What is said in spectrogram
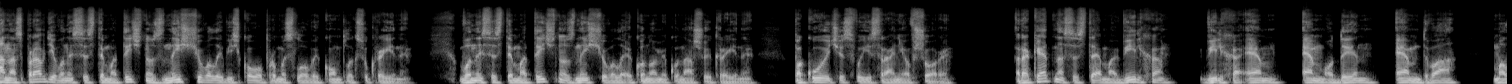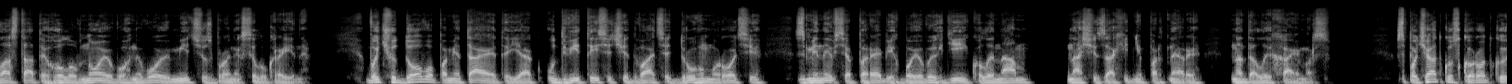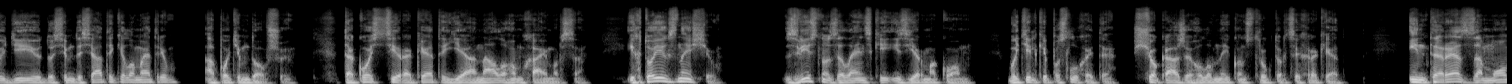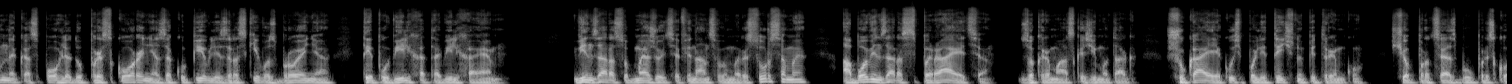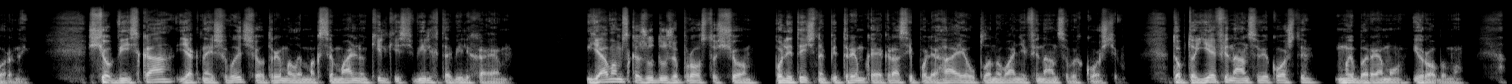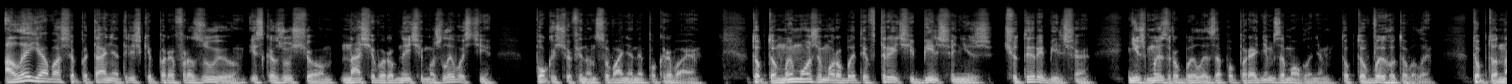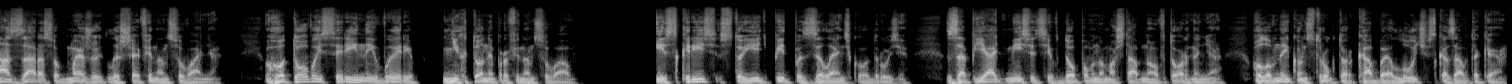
А насправді вони систематично знищували військово-промисловий комплекс України. Вони систематично знищували економіку нашої країни, пакуючи свої срані офшори. Ракетна система Вільха, Вільха М, М1, М2 мала стати головною вогневою міцю Збройних сил України. Ви чудово пам'ятаєте, як у 2022 році змінився перебіг бойових дій, коли нам, наші західні партнери, надали Хаймерс. Спочатку з короткою дією до 70 кілометрів, а потім довшою. Так ось ці ракети є аналогом Хаймерса. І хто їх знищив? Звісно, Зеленський із Єрмаком. Ви тільки послухайте, що каже головний конструктор цих ракет. Інтерес замовника з погляду прискорення закупівлі зразків озброєння типу Вільха та Вільха М. Він зараз обмежується фінансовими ресурсами, або він зараз спирається, зокрема, скажімо так, шукає якусь політичну підтримку, щоб процес був прискорений, щоб війська якнайшвидше отримали максимальну кількість вільг та вільха М. Я вам скажу дуже просто, що політична підтримка якраз і полягає у плануванні фінансових коштів. Тобто є фінансові кошти, ми беремо і робимо. Але я ваше питання трішки перефразую і скажу, що наші виробничі можливості поки що фінансування не покриває. Тобто ми можемо робити втричі більше, ніж чотири більше, ніж ми зробили за попереднім замовленням, тобто виготовили. Тобто нас зараз обмежують лише фінансування. Готовий серійний виріб ніхто не профінансував. І скрізь стоїть підпис Зеленського, друзі. За п'ять місяців до повномасштабного вторгнення головний конструктор КБ Луч сказав таке:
